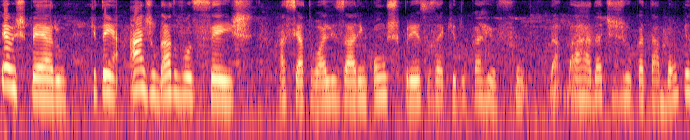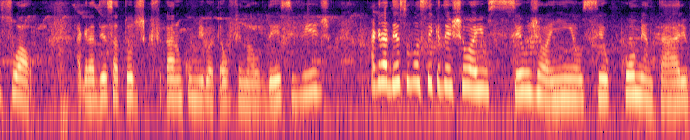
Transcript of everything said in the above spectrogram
Eu espero que tenha ajudado vocês a se atualizarem com os preços aqui do Carrefour da Barra da Tijuca, tá bom, pessoal? Agradeço a todos que ficaram comigo até o final desse vídeo. Agradeço você que deixou aí o seu joinha, o seu comentário,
